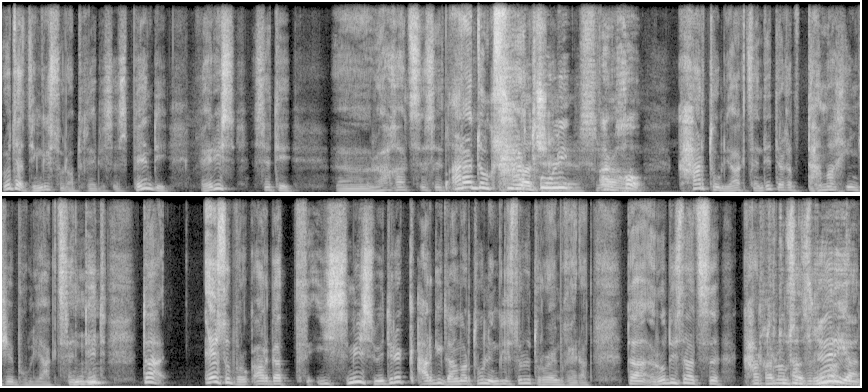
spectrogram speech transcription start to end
როდესაც ინგლისურად ღერის ეს ბენდი, ღერის ესეთი რაღაც ესეთი პარადოქსულად არის, ხო, ქართული აქცენტით, რაღაც დამახინჯებული აქცენტით და ეს უფრო კარგად ისმის, ვიდრე კარგი გამართული ინგლისურით რო ემღერათ. და როდესაც ქართულსაც ღერიან,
